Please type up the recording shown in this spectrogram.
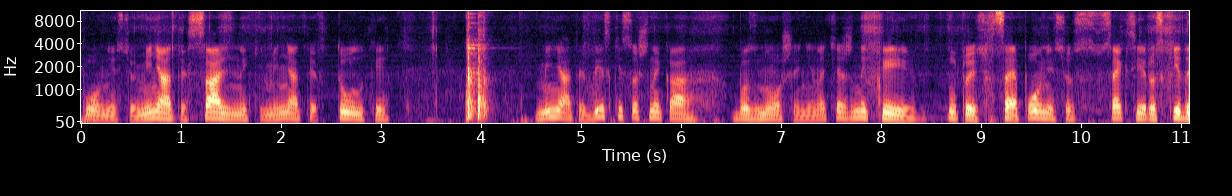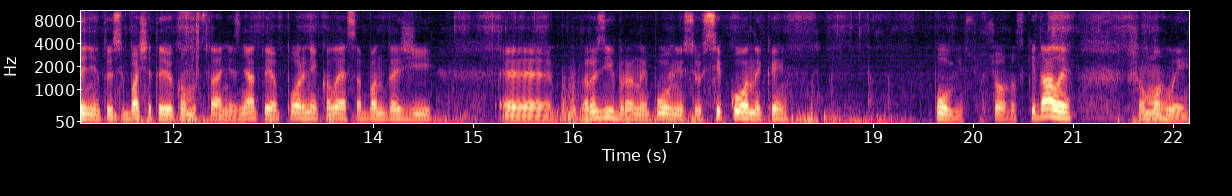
повністю, міняти сальники, міняти втулки, міняти диски сошника, бо зношені, натяжники. Ну, тобто все повністю секції розкидані, тобто бачите в якому стані, зняти опорні колеса, бандажі, е, розібрані повністю всі коники. Повністю все розкидали, що могли.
